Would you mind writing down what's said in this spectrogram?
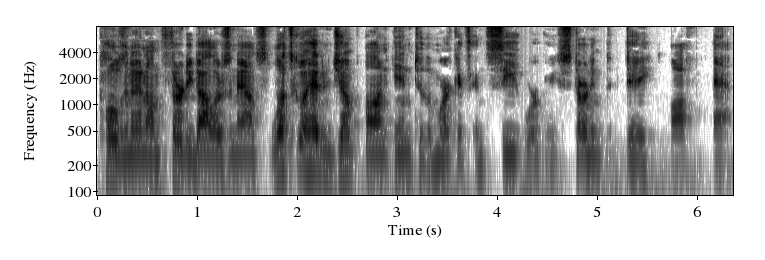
closing in on $30 an ounce. Let's go ahead and jump on into the markets and see where we're starting the day off at.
